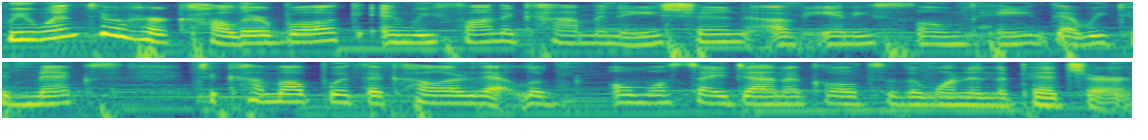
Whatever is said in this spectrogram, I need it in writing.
We went through her color book and we found a combination of Annie Sloan paint that we could mix to come up with a color that looked almost identical to the one in the picture.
